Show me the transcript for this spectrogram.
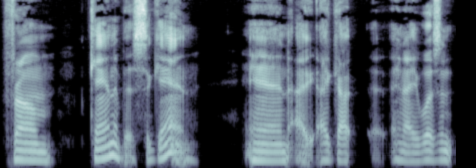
from cannabis again. And I, I got, and I wasn't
